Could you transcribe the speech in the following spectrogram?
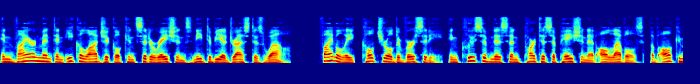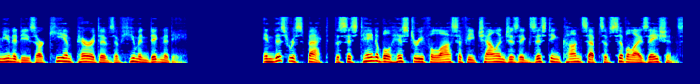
Environment and ecological considerations need to be addressed as well. Finally, cultural diversity, inclusiveness and participation at all levels, of all communities are key imperatives of human dignity. In this respect, the sustainable history philosophy challenges existing concepts of civilizations,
